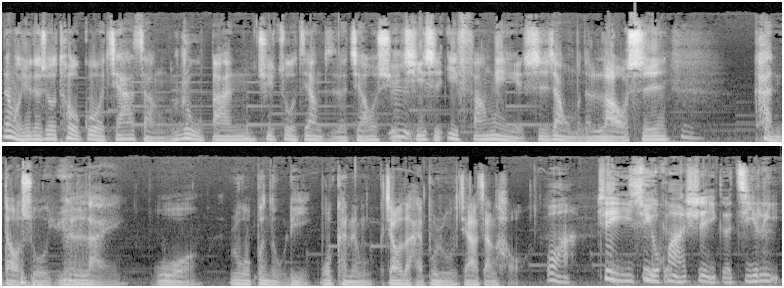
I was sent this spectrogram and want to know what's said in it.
那我觉得说，透过家长入班去做这样子的教学，嗯。其实一方面也是让我们的老师嗯。看到说，原来我如果不努力，我可能教的还不如家长好。哇，这一句话是一个激励，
